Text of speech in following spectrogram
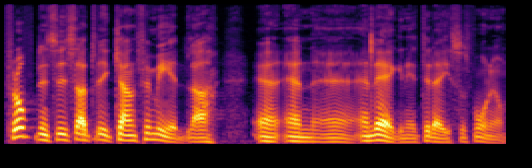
förhoppningsvis att vi kan förmedla eh, en, en, en lägenhet till dig så småningom.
